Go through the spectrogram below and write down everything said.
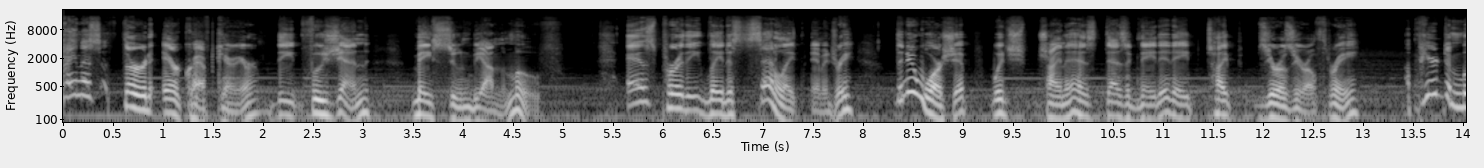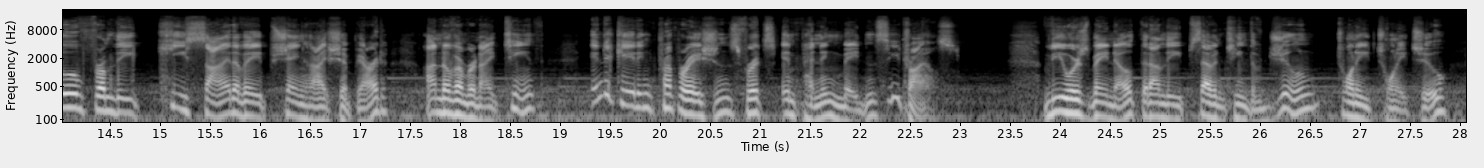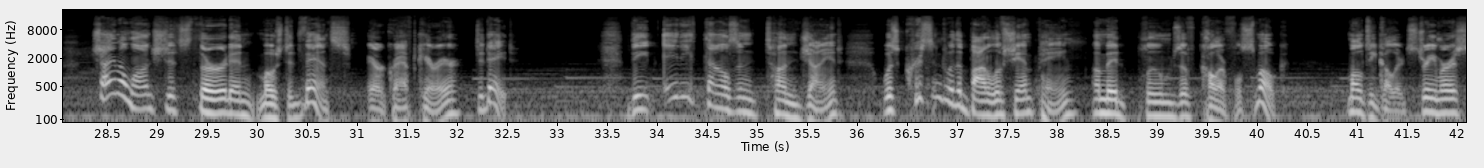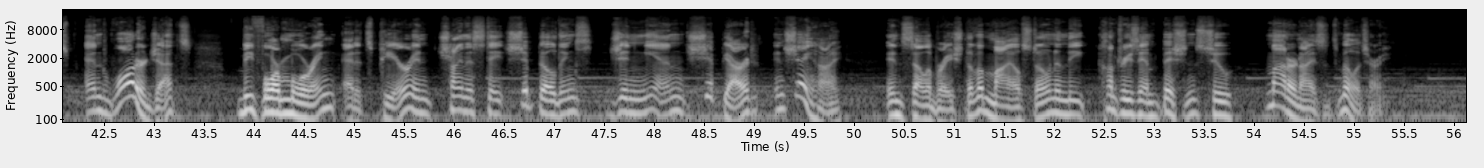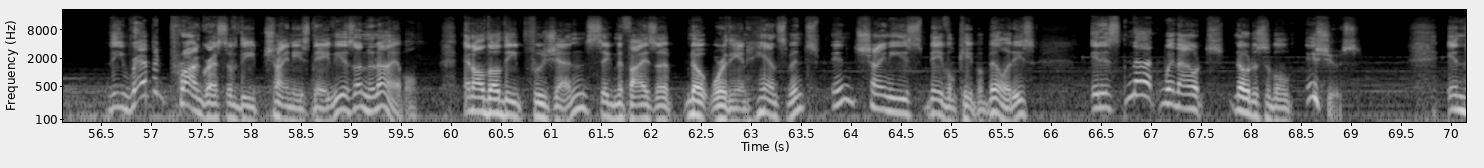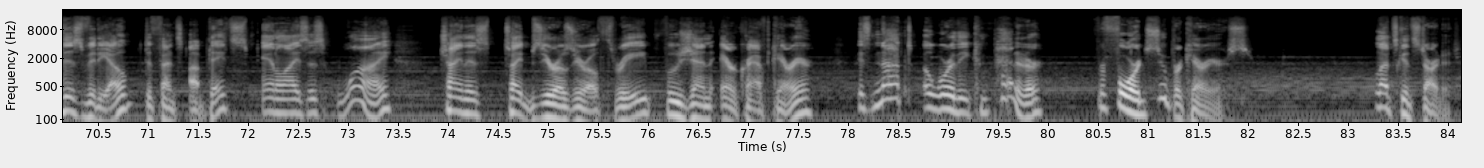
China's third aircraft carrier, the Fujian, may soon be on the move. As per the latest satellite imagery, the new warship, which China has designated a Type 003, appeared to move from the quayside of a Shanghai shipyard on November 19th, indicating preparations for its impending maiden sea trials. Viewers may note that on the 17th of June 2022, China launched its third and most advanced aircraft carrier to date. The 80,000-ton giant was christened with a bottle of champagne amid plumes of colorful smoke, multicolored streamers, and water jets before mooring at its pier in China State Shipbuilding's Jiangnan Shipyard in Shanghai in celebration of a milestone in the country's ambitions to modernize its military. The rapid progress of the Chinese Navy is undeniable, and although the Fujian signifies a noteworthy enhancement in Chinese naval capabilities, it is not without noticeable issues. In this video, Defense Updates analyzes why China's Type 003 Fujian aircraft carrier is not a worthy competitor for Ford supercarriers. Let's get started.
